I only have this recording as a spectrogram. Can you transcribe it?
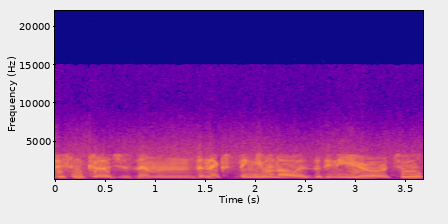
this encourages them. And the next thing you'll know is that in a year or two,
